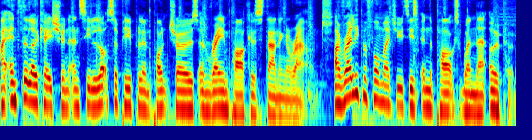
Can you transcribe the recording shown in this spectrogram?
I enter the location and see lots of people in ponchos and rain parkas standing around. I rarely perform my duties in the parks when they're open.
